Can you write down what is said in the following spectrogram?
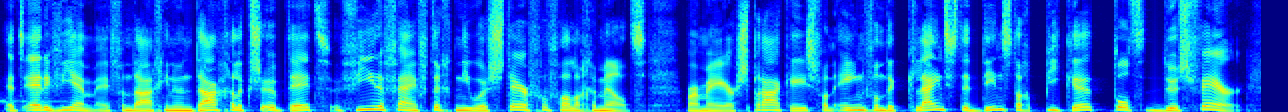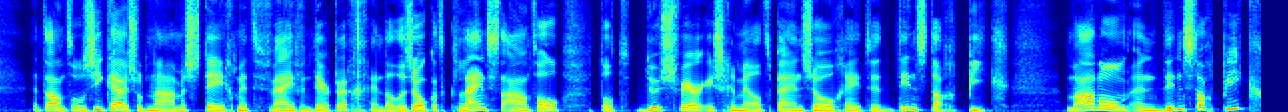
Het RIVM heeft vandaag in hun dagelijkse update 54 nieuwe sterfgevallen gemeld, waarmee er sprake is van een van de kleinste dinsdagpieken tot dusver. Het aantal ziekenhuisopnames steeg met 35 en dat is ook het kleinste aantal tot dusver is gemeld bij een zogeheten dinsdagpiek. Waarom een dinsdagpiek?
